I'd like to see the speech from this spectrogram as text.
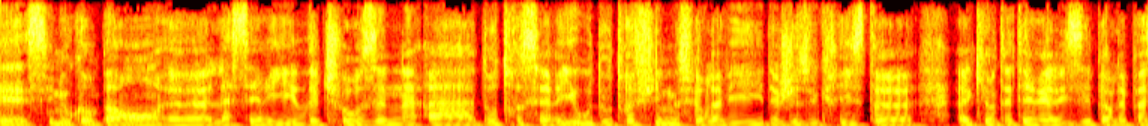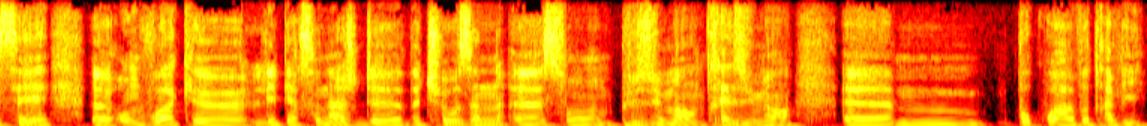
Et si nous comparons euh, la série The Chosen à d'autres séries ou d'autres films sur la vie de Jésus-Christ euh, qui ont été réalisés par le passé, euh, on voit que les personnages de The Chosen sont plus humains, très humains. pourquoi, à votre avis?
